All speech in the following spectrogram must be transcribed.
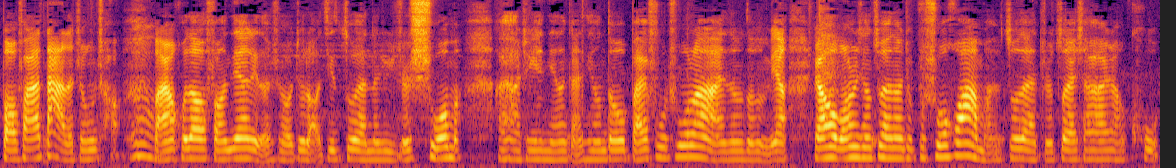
爆发大的争吵。嗯晚上回到房间里的时候，就老纪坐在那就一直说嘛，哎呀，这些年的感情都白付出了，怎么怎么怎么样。然后王诗晴坐在那就不说话嘛，坐在只坐在沙发上哭。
